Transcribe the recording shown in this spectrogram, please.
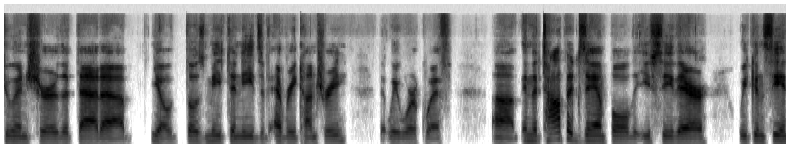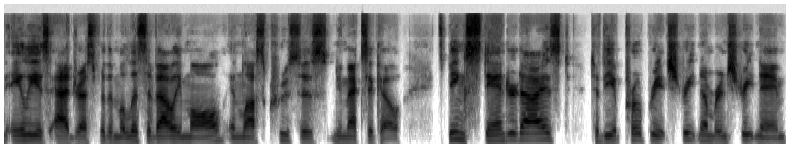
to ensure that that uh, you know those meet the needs of every country that we work with. Um, in the top example that you see there, we can see an alias address for the Mesilla Valley Mall in Las Cruces, New Mexico. It's being standardized to the appropriate street number and street name,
